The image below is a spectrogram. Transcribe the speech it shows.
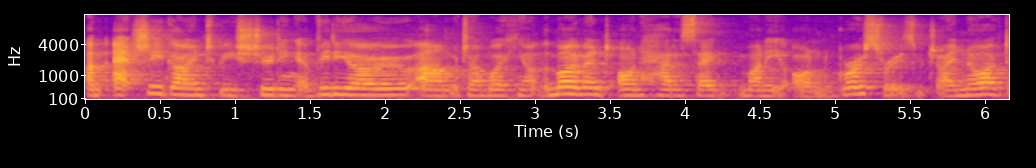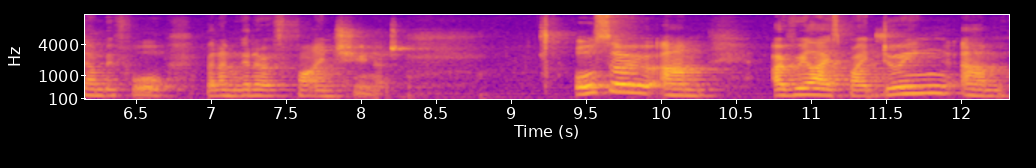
I'm actually going to be shooting a video um, which I'm working on at the moment on how to save money on groceries which I know I've done before but I'm gonna fine-tune it also um, I realized by doing um,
